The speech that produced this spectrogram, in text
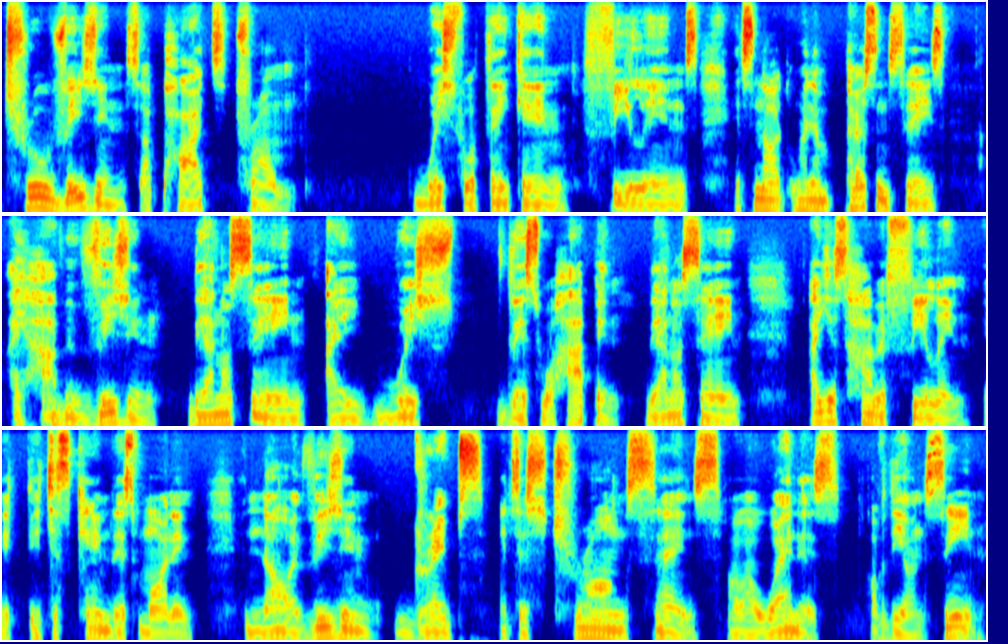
true visions apart from wishful thinking, feelings. It's not when a person says, I have a vision, they are not saying, I wish this will happen. They are not saying, I just have a feeling. It, it just came this morning. No, a vision grips. It's a strong sense or awareness of the unseen.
